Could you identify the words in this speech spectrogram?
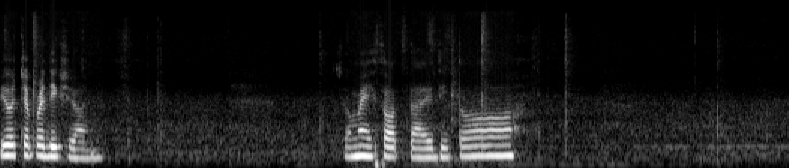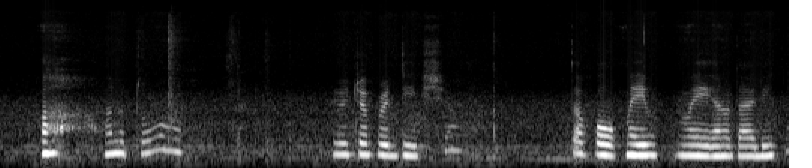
Future prediction. So, may thought tayo dito. Ah, ano to? Future prediction. Tapos, may, may ano tayo dito.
